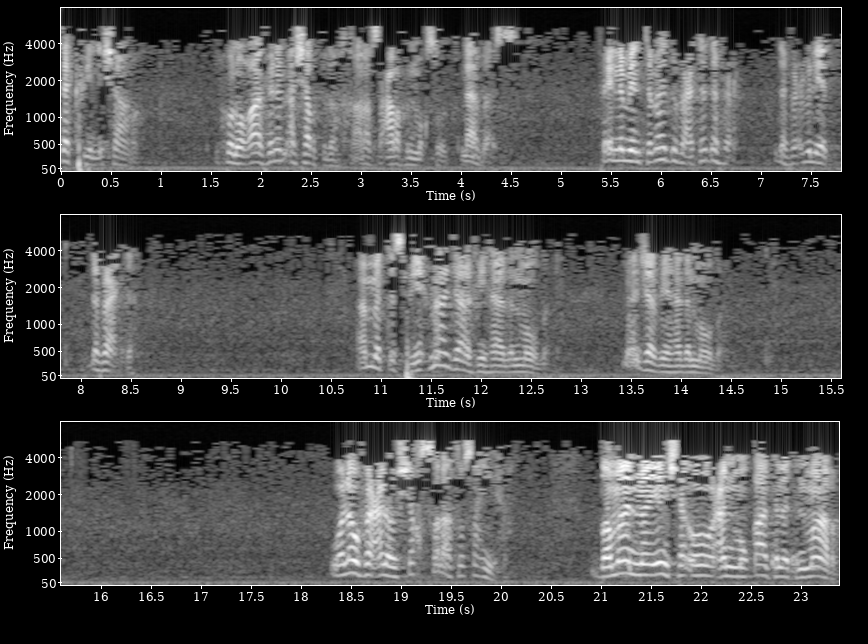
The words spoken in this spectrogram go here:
تكفي الإشارة. يكون غافلا أشرت له خلاص عرف المقصود لا بأس. فإن لم ينتبه دفعته دفع دفع باليد دفعته. أما التسبيح ما جاء في هذا الموضع ما جاء في هذا الموضع. ولو فعله الشخص صلاته صحيحة. ضمان ما ينشأ عن مقاتلة المار.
